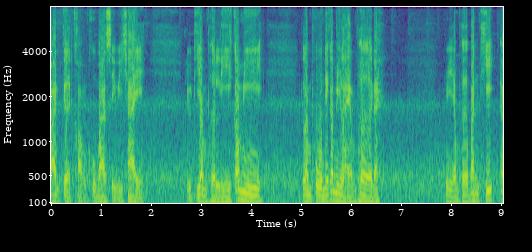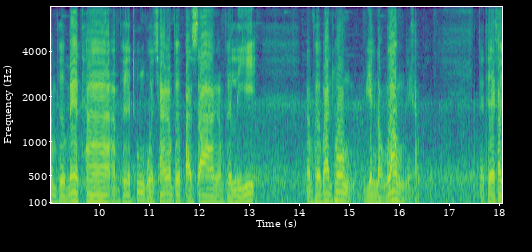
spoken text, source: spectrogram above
บ้านเกิดของครูบาศรีวิชัย อยู่ที่อำเภอลีก็มีลำพูนนี่ก็มีหลายอำเภอนะ มีอำเภอบ้านทิอำเภอแม่ทาอำเภอทุ่งหัวช้างอำเภอป่าซางอำเภอลีอำเภอบ้านท่งเวียงหนองล่องนี่ครับ แต่ถ้าจะเข้า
